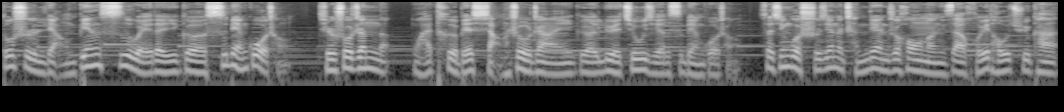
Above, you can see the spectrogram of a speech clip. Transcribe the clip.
都是两边思维的一个思辨过程。其实说真的，我还特别享受这样一个略纠结的思辨过程。在经过时间的沉淀之后呢，你再回头去看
